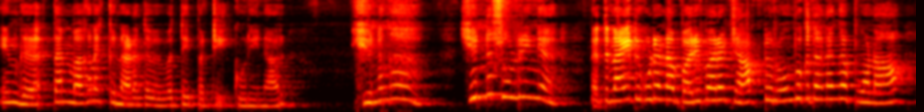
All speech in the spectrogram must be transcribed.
என்க தன் மகனுக்கு நடந்த விபத்தை பற்றி கூறினார். என்னங்க? என்ன சொல்றீங்க? நேற்று நைட்டு கூட நான் பரிவாரம் சாப்பிட்டு ரூமுக்கு தானேங்க போனா?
